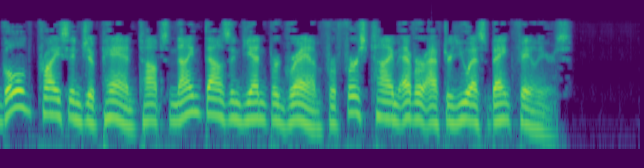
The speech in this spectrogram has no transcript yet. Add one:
Gold price in Japan tops 9,000 yen per gram for first time ever after U.S. bank failures.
